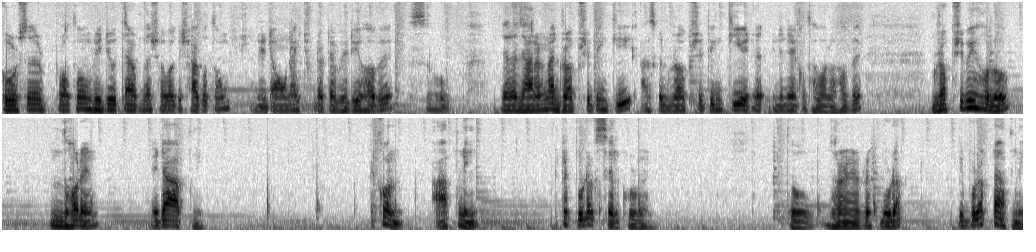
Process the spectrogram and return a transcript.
কোর্সের প্রথম ভিডিওতে আপনাদের সবাইকে স্বাগতম। এটা অনেক ছোট একটা ভিডিও হবে। সো যারা জানেন না ড্রপ শিপিং কী, আজকে ড্রপ শিপিং কী এটা এটা নিয়ে কথা বলা হবে। ড্রপ শিপিং হলো, ধরেন এটা আপনি। এখন আপনি একটা প্রোডাক্ট সেল করবেন। তো ধরেন একটা প্রোডাক্ট এই প্রোডাক্টটা আপনি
